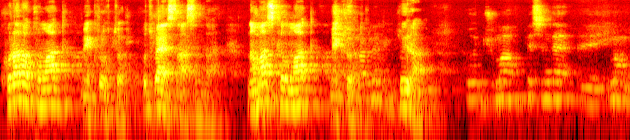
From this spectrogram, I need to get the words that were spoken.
Kur'an okumak mekruhtur. Hutbe esnasında. Namaz kılmak mekruhtur. Buyur abi. Bu cuma hutbesinde e, imam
